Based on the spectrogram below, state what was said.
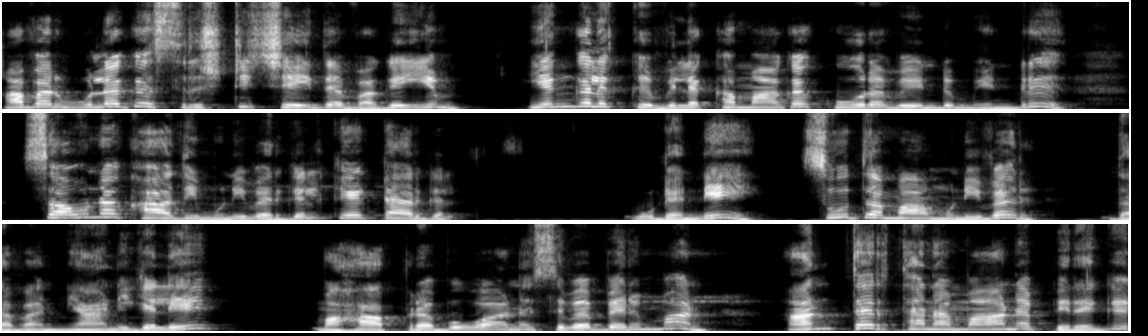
அவர் உலக சிருஷ்டி செய்த வகையும் எங்களுக்கு விளக்கமாக கூற வேண்டும் என்று சௌனகாதி முனிவர்கள் கேட்டார்கள். உடனே சூதமா முனிவர் தவஞானிகளே மகாபிரபுவான சிவபெருமான் அந்தர்த்தனமான பிறகு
